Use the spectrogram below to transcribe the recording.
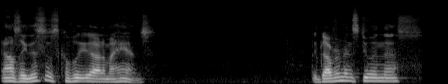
And I was like, this is completely out of my hands. The government's doing this.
